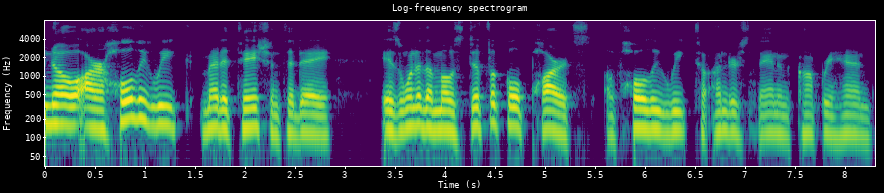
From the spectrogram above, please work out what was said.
know, our Holy Week meditation today is one of the most difficult parts of Holy Week to understand and comprehend,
